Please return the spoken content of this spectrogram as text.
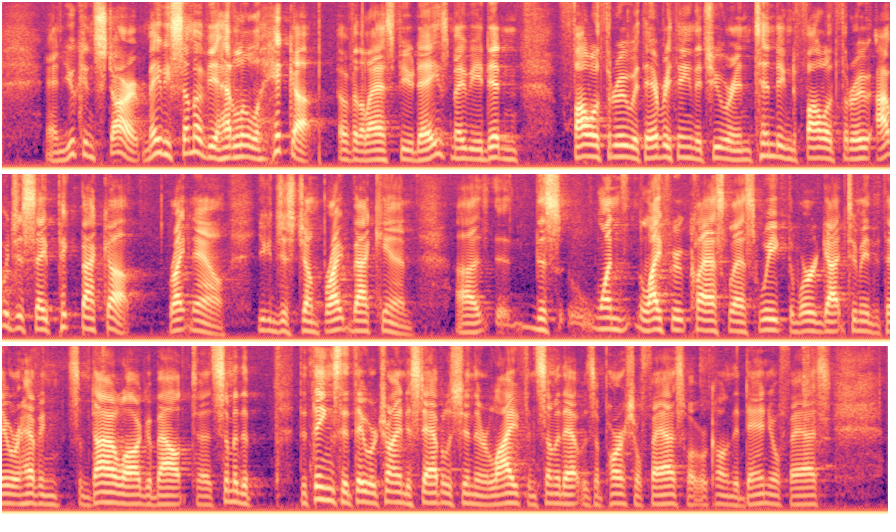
And you can start. Maybe some of you had a little hiccup over the last few days. Maybe you didn't follow through with everything that you were intending to follow through. I would just say pick back up right now. You can just jump right back in. Uh, this one life group class last week, the word got to me that they were having some dialogue about uh, some of the, the things that they were trying to establish in their life, and some of that was a partial fast, what we're calling the Daniel fast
